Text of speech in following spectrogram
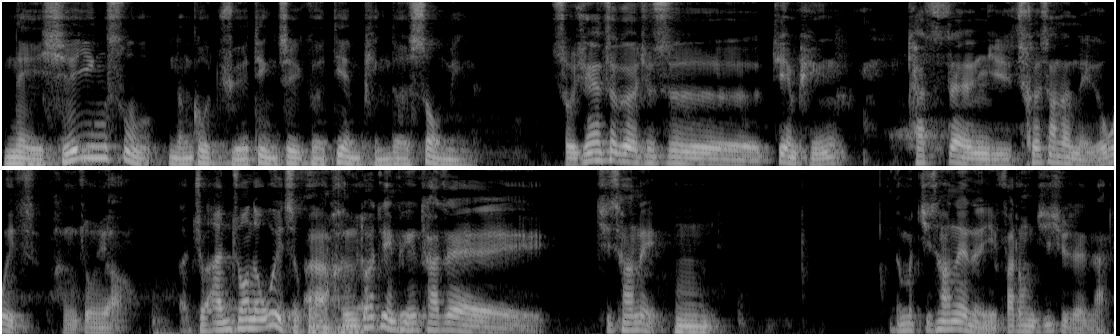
哪些因素能够决定这个电瓶的寿命呢？首先，这个就是电瓶，它是在你车上的哪个位置很重要啊就安装的位置啊。很重要很多电瓶它在机舱内，嗯那么机舱内呢，你发动机就在那里，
